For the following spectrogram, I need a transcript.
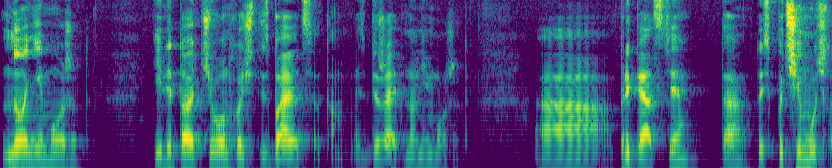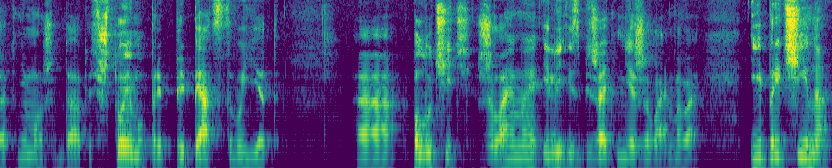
но не может, или то, от чего он хочет избавиться, там, избежать, но не может. А, препятствие, да, то есть почему человек не может, да, то есть что ему препятствует э, получить желаемое или избежать нежелаемого. И причина,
